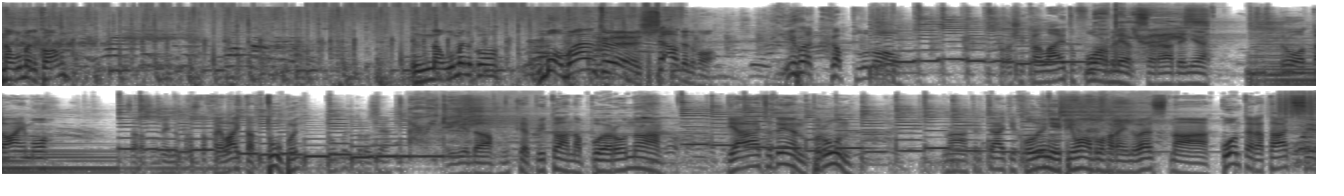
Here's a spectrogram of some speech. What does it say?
Науменко. Науменко. Моменти! Ще один гол. Ігор Каплунов. Хороший хайлайт оформлює всередині другого тайму. Зараз вже не просто хайлайт, а дубль. Дубль, друзі. Від капітана Перуна. 5-1. Перун. На 30-й хвилині піймав Болгара Інвест на контратаці.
